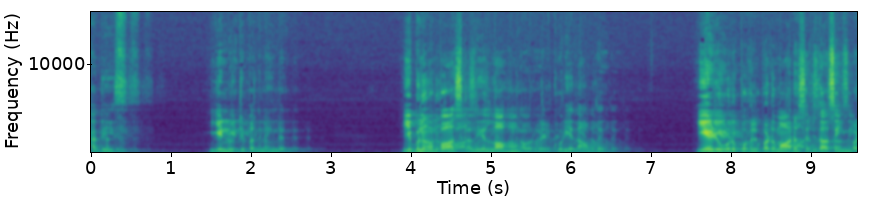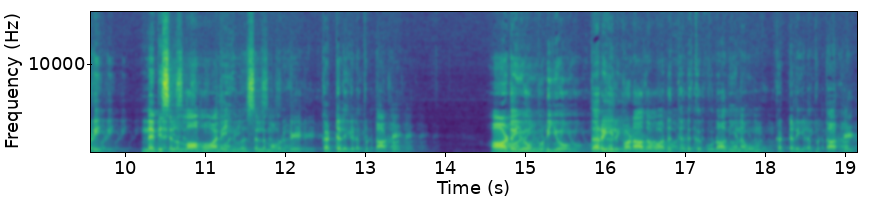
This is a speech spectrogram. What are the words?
ஹதீஸ் எண்ணூற்றி பதினைந்து. இப்னு அப்பாஸ் அலி அல்லாஹன் அவர்கள் கூறியதாவது ஏழு உறுப்புகள் படுமாறு சஜிதா செய்யும்படி நபி ஸல்லல்லாஹு அலஹி வசல்லம் அவர்கள் கட்டளையிடப்பட்டார்கள். ஆடையோ முடியோ தரையில் படாதவாறு தடுக்கக்கூடாது எனவும் கட்டளையிடப்பட்டார்கள்.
